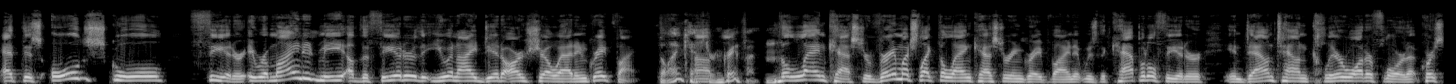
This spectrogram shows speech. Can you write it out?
at this old school theater. It reminded me of the theater that you and I did our show at in Grapevine. The Lancaster and Grapevine. Mhm. The Lancaster, very much like the Lancaster in Grapevine. It was the Capitol Theater in downtown Clearwater, Florida. Of course,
